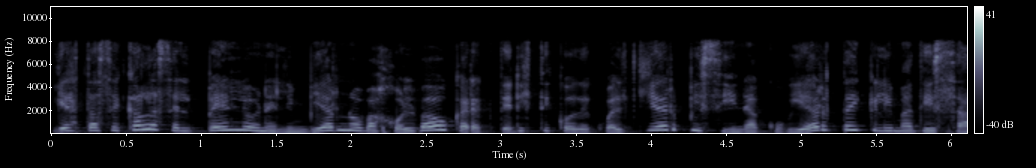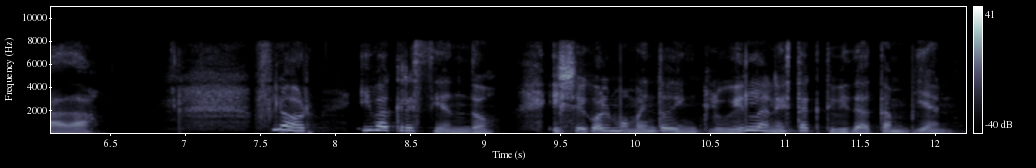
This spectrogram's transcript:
y hasta secarles el pelo en el invierno bajo el vaho característico de cualquier piscina cubierta y climatizada. Flor iba creciendo y llegó el momento de incluirla en esta actividad también.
